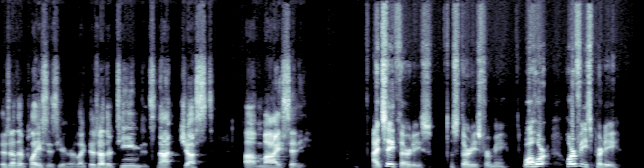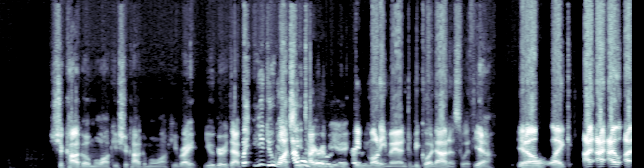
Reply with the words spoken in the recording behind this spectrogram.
there's other places here. Like there's other teams. It's not just uh, my city. I'd say 30s. It's 30s for me. Well, Hor- Horfy's pretty Chicago, Milwaukee, Chicago, Milwaukee, right? You agree with that? But you do watch the I entire NBA. Pay me money, man. To be quite honest with you. Yeah. You Yeah. know, like I, I, I, I,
